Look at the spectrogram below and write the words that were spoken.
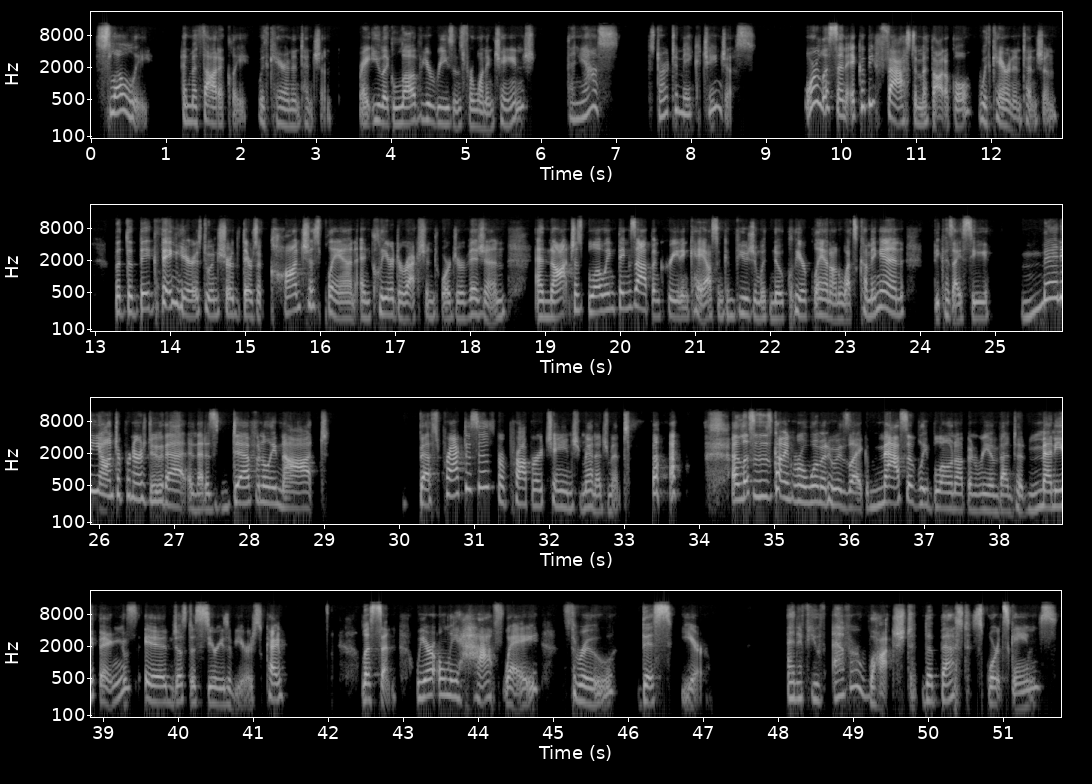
slowly and methodically with care and intention, right? You like love your reasons for wanting change, then yes, start to make changes. Or listen, it could be fast and methodical with care and intention. But the big thing here is to ensure that there's a conscious plan and clear direction towards your vision and not just blowing things up and creating chaos and confusion with no clear plan on what's coming in, because I see many entrepreneurs do that. And that is definitely not best practices for proper change management. and listen, this is coming from a woman who is like massively blown up and reinvented many things in just a series of years. Okay. Listen, we are only halfway through this year. And if you've ever watched the best sports games,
